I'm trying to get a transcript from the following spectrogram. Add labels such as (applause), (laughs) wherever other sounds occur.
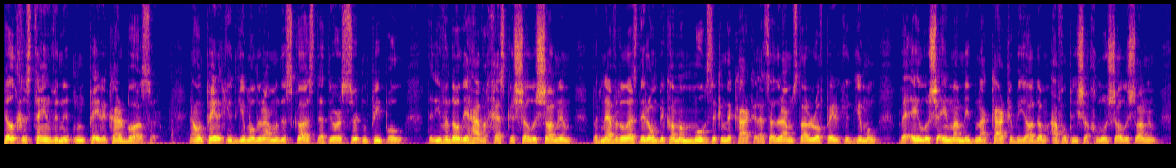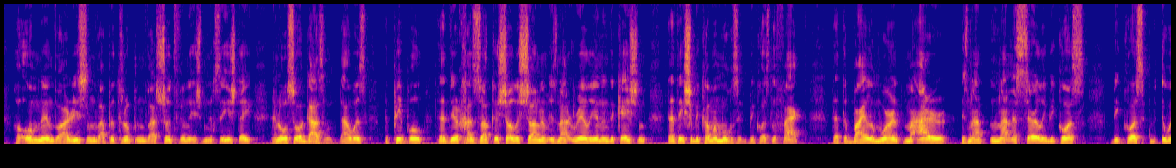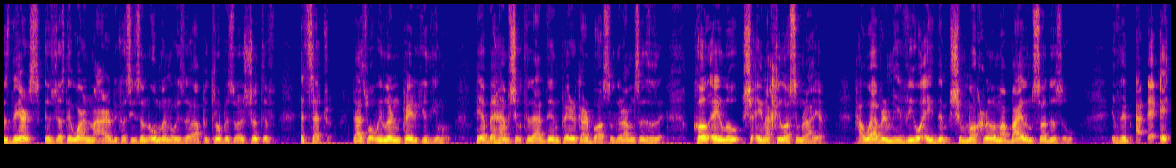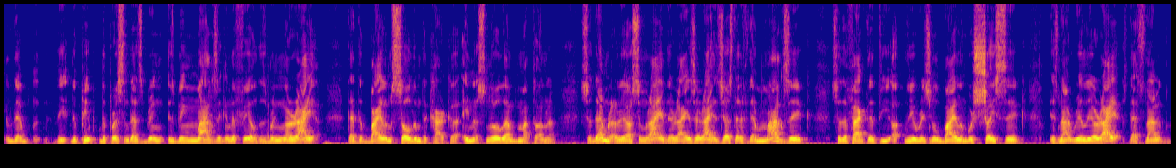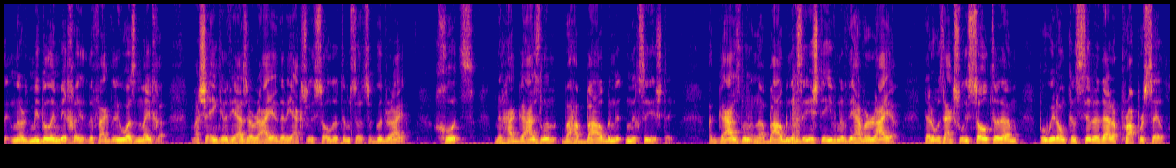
Hilchis Tein Venitten Pedekar Boaser. Now, in Pedek Yud Gimel, the Rambam discussed that there are certain people that even though they have a Cheska Shalushanim, but nevertheless they don't become a mugzik in the karka. That's how the Rambam started off Pedek Yud Gimel. Ve'elu she'en mamidna karka biyadam, afal pi shachlu shalushanim, ha'omnin, va'arisen, va'petrupen, va'shutfen, ish mnichse and also a gazlan. That was the people that their chazaka shalushanim is not really an indication that they should become a mugzik, because the fact that the Bailam weren't Ma'ar is not not necessarily because because it was theirs. It's just they weren't Ma'ar because he's an Uman or he's a Apetrupis or a Shutif, etc. That's what we learn in Perik Yud Gimel. Here, behemshik to that din, Perik Arbaso, the Ram says, Kol elu she'en achilosim raya. However, miviu edim shemochrel ma'bailim sodazu. If uh, eh, eh, the, the the the people the person that's bring is being magzik in the field is bringing a raya that the Bailam sold him the karka, in a snul matana. So them Yosim Raya, the Raya is a Raya. It's just that if they're magzik, so the fact that the uh, the original Bailam was shoisik is not really a Raya. That's not there's middle micha, the fact that he wasn't mecha. Masha'inkin, if he has a Raya that he actually sold it to him, so it's a good Raya. Chutz, min hagazlan v'habal b'nichse A gazlan and a bal b'nichse even if they have a Raya, that it was actually sold to them, but we don't consider that a proper sale.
